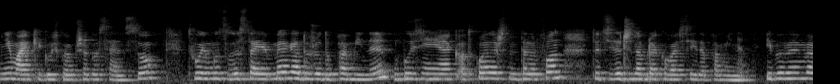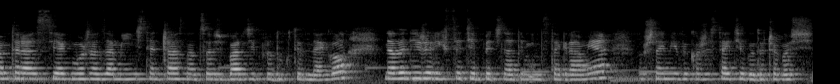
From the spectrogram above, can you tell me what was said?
nie ma jakiegoś głębszego sensu. Twój mózg dostaje mega dużo dopaminy. Później jak odkładasz ten telefon, to ci zaczyna brakować tej dopaminy. I powiem wam teraz, jak można zamienić ten czas na coś bardziej produktywnego. Nawet jeżeli chcecie być na tym Instagramie, to przynajmniej wykorzystajcie go do czegoś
